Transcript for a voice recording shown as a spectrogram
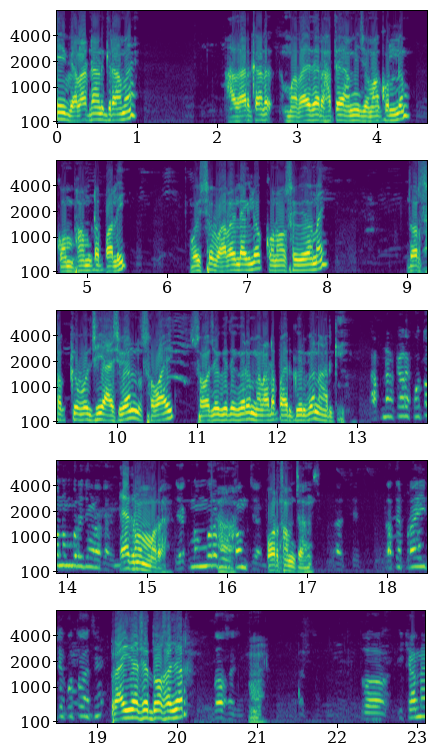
এই ভেলাটাঁড় গ্রামে। আধার কার্ড মাদাইদের হাতে আমি জমা করলাম কনফার্মটা পালি। অবশ্য ভালোই লাগল কোনো অসুবিধা নাই। দর্শককে বলছি আসবেন সবাই সহযোগিতা করে মেলাটা পার করবেন আর কি। আপনার কত নম্বরে জোড়াটা এক নম্বরে। এক নম্বরে হ্যাঁ। প্রথম চান প্রথম চান্স আচ্ছা তাতে প্রাইজটা কত আছে? প্রাইজ আছে দশ হাজার। দশ হাজার। আচ্ছা। তো এখানে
